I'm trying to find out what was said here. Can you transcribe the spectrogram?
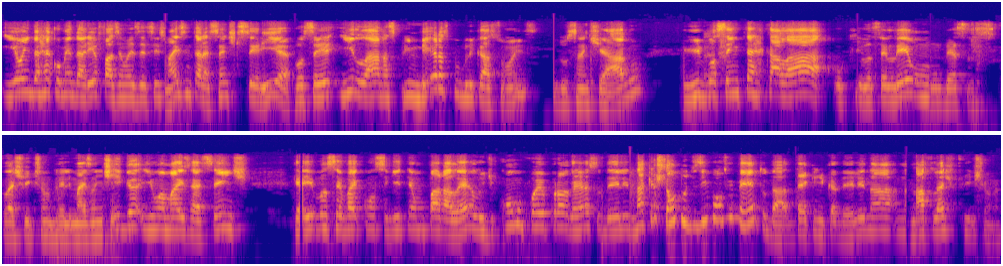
e eu ainda recomendaria fazer um exercício mais interessante, que seria você ir lá nas primeiras publicações do Santiago e você intercalar o que você lê um desses flash fiction dele mais antiga e uma mais recente, que aí você vai conseguir ter um paralelo de como foi o progresso dele na questão do desenvolvimento da técnica dele na, na flash fiction. Né?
